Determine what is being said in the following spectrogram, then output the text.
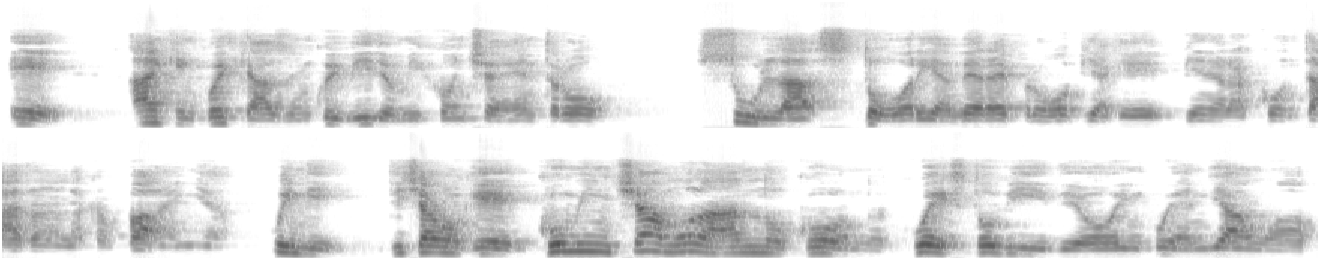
e anche in quel caso in quei video mi concentro sulla storia vera e propria che viene raccontata nella campagna. Quindi diciamo che cominciamo l'anno con questo video in cui andiamo a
